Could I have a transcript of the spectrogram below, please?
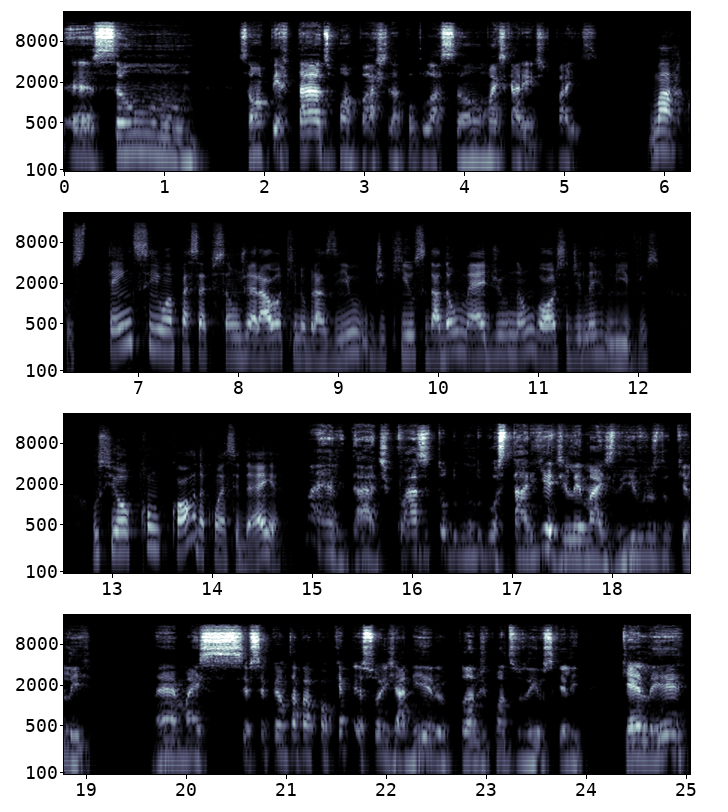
é, são, são apertados por uma parte da população mais carente do país. Marcos, tem-se uma percepção geral aqui no Brasil de que o cidadão médio não gosta de ler livros. O senhor concorda com essa ideia? Na realidade, quase todo mundo gostaria de ler mais livros do que ler. Né? Mas se você perguntar para qualquer pessoa em janeiro, plano de quantos livros que ele quer ler,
